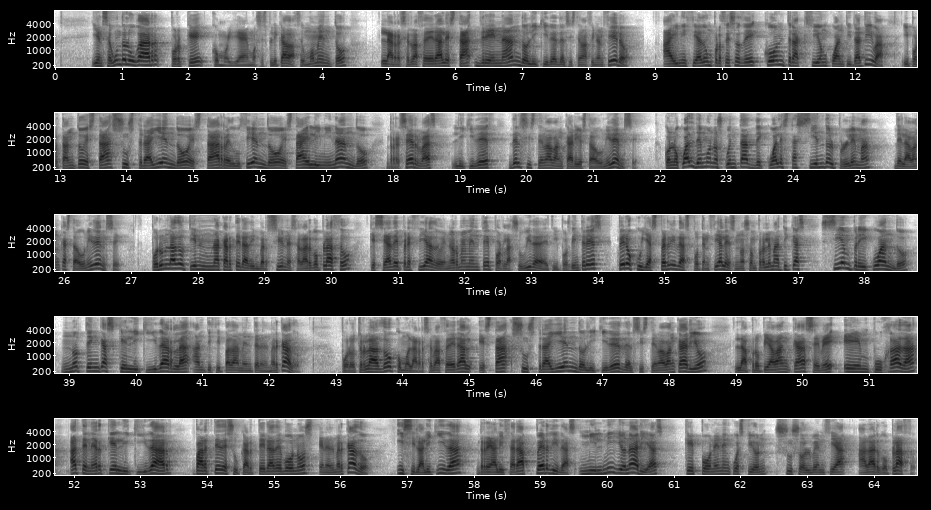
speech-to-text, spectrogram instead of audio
Y en segundo lugar, porque, como ya hemos explicado hace un momento, la Reserva Federal está drenando liquidez del sistema financiero. Ha iniciado un proceso de contracción cuantitativa y por tanto está sustrayendo, está reduciendo, está eliminando reservas, liquidez del sistema bancario estadounidense. Con lo cual démonos cuenta de cuál está siendo el problema de la banca estadounidense. Por un lado tienen una cartera de inversiones a largo plazo que se ha depreciado enormemente por la subida de tipos de interés, pero cuyas pérdidas potenciales no son problemáticas siempre y cuando no tengas que liquidarla anticipadamente en el mercado. Por otro lado, como la Reserva Federal está sustrayendo liquidez del sistema bancario, la propia banca se ve empujada a tener que liquidar parte de su cartera de bonos en el mercado. Y si la liquida, realizará pérdidas milmillonarias que ponen en cuestión su solvencia a largo plazo.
